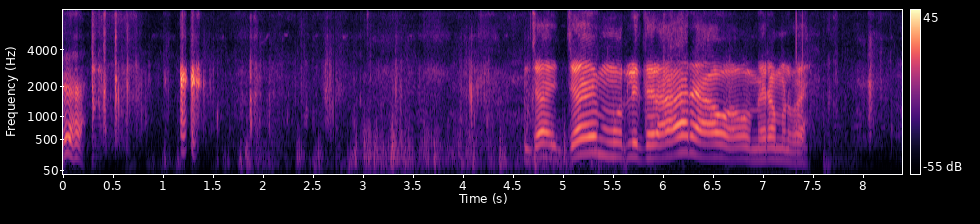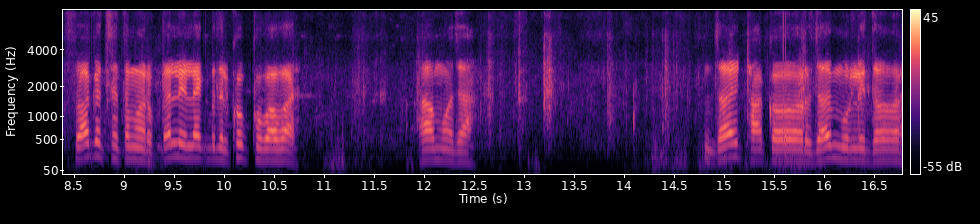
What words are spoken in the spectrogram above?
એ જય જય મુરલીધર અરે આવો આવો મેરામણભાઈ સ્વાગત છે તમારું પહેલી લાઈક બદલ ખૂબ ખૂબ આભાર હા મોજા જય ઠાકર જય મુરલીધર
